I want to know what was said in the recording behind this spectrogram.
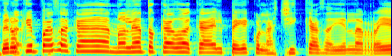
Pero ¿qué pasa acá? ¿No le ha tocado acá el pegue con las chicas ahí en las redes?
